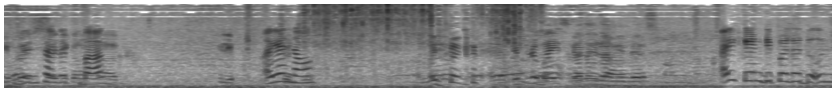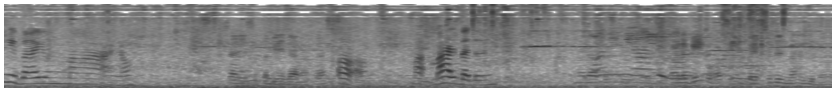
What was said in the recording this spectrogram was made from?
Yung Dun sa loot bag? Clip. Ayan no. Improvise ka na lang. Ay, candy pala doon, di ba? Yung mga ano. Saan yung sa tabi nila ka? Oo. Ma- mahal ba doon? Malagay ko kasi yung pwesto dun, mahal diba?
